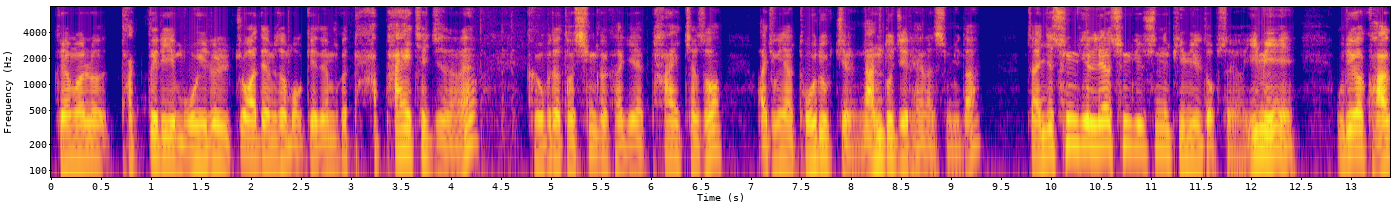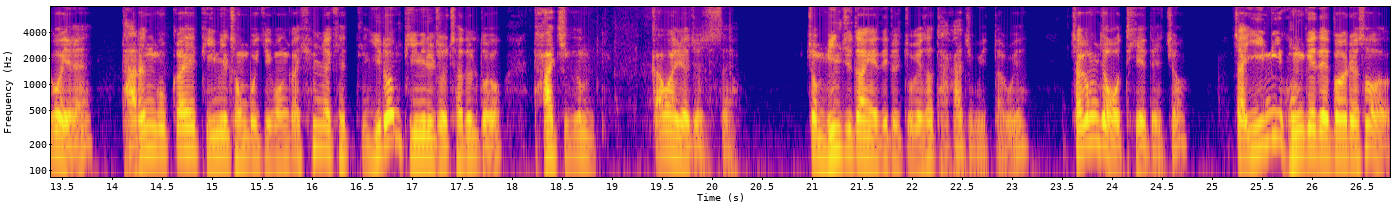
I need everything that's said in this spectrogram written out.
그야말로 닭들이 모이를 쪼아대면서 먹게 되면 그거 다 파헤쳐지잖아요. 그거보다 더 심각하게 파헤쳐서 아주 그냥 도륙질, 난도질 해놨습니다. 자, 이제 숨길래야 숨길 수 있는 비밀도 없어요. 이미 우리가 과거에 다른 국가의 비밀 정보기관과 협력했던 이런 비밀조차들도 다 지금 까발려졌어요. 좀 민주당 애들 쪽에서 다 가지고 있다고요. 자, 그럼 이제 어떻게 되죠? 자, 이미 공개돼 버려서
